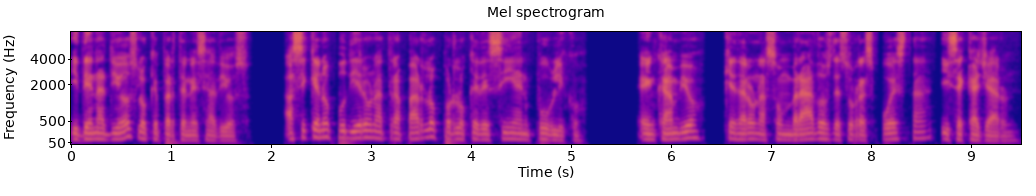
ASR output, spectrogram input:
y den a Dios lo que pertenece a Dios. Así que no pudieron atraparlo por lo que decía en público. En cambio, quedaron asombrados de su respuesta y se callaron.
